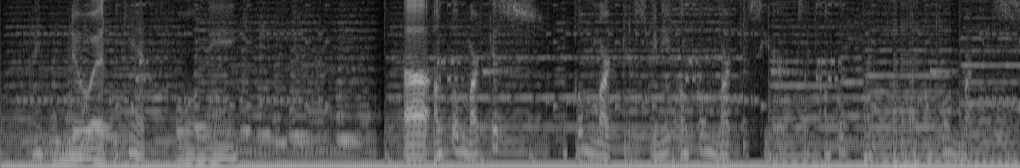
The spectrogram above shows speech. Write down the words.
I knew it. You can't fool me. Uh, Uncle Marcus? Uncle Marcus. We need Uncle Marcus here. It's like Uncle but Uncle Marcus.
